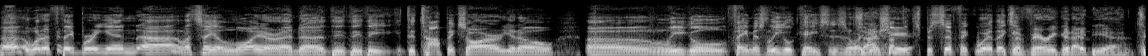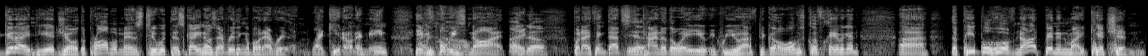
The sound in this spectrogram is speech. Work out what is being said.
uh, what if they bring in, uh, let's say, a lawyer, and uh, the, the the the topics are, you know, uh, legal, famous legal cases, or you know, actually- something specific where they It's a very good idea. It's a good idea, Joe. The problem is too with this guy, he knows everything about everything. Like you know what I mean? Even though he's not. I know. But I think that's Yeah. kind of the way you you have to go. What was Cliff Clavin again? Uh, the people who have not been in my kitchen.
